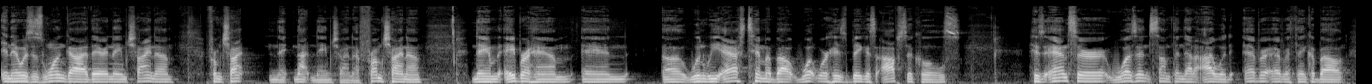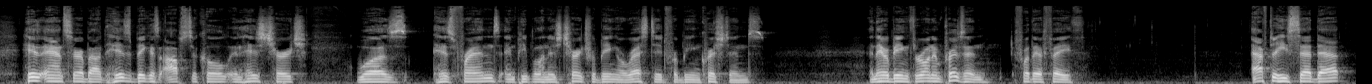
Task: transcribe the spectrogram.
And there was this one guy there named China from China not named China, from China, named Abraham. And uh, when we asked him about what were his biggest obstacles, his answer wasn't something that I would ever, ever think about. His answer about his biggest obstacle in his church was his friends and people in his church were being arrested for being Christians. And they were being thrown in prison for their faith. After he said that,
